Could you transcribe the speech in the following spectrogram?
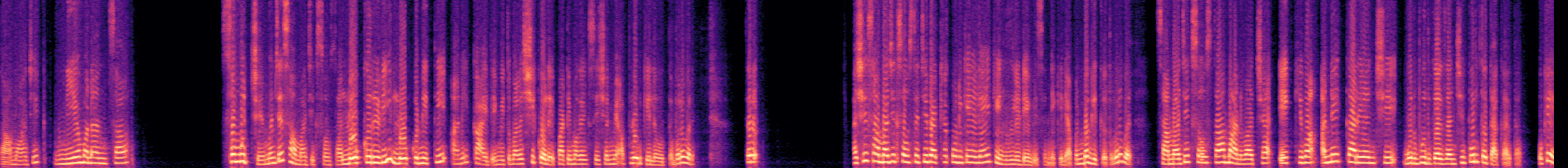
सामाजिक नियमनांचा समुच्चय म्हणजे सामाजिक संस्था लोकरीडी लोकनीती आणि कायदे. मी तुम्हाला शिकवले पाठीमागे एक सेशन मी अपलोड केलं होतं. बरोबर तर अशी सामाजिक संस्थेची व्याख्या कोणी केलेली आहे? किंग्जली डेव्हिस यांनी केली. आपण बघितलं होतं. बरोबर सामाजिक संस्था मानवाच्या एक किंवा अनेक कार्यांची मूलभूत गरजांची पूर्तता करतात. ओके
